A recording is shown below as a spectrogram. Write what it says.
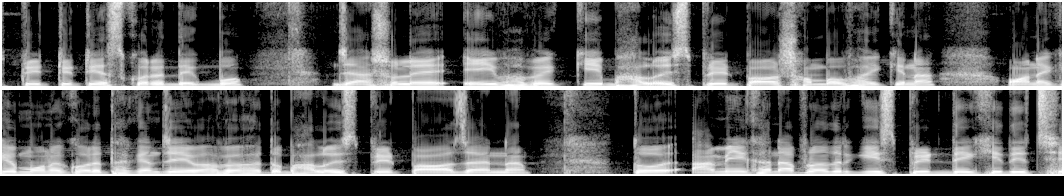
স্পিডটি টেস্ট করে দেখব যে আসলে এইভাবে কি ভালো স্পিড পাওয়া সম্ভব হয় কি না অনেকে মনে করে থাকেন যে এভাবে হয়তো ভালো স্পিড পাওয়া যায় না। তো আমি এখানে আপনাদেরকে স্পিড দেখিয়ে দিচ্ছি।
